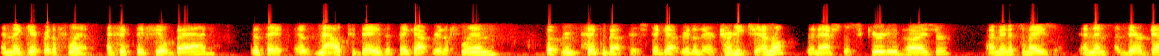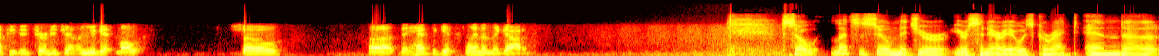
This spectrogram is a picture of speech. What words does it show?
and they get rid of Flynn. I think they feel bad that they uh, now today that they got rid of Flynn. But think about this: they got rid of their attorney general, the national security advisor. I mean, it's amazing. And then their deputy attorney general, and you get Mueller. So uh, they had to get Flynn, and they got him. So let's assume that your your scenario is correct, and uh,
